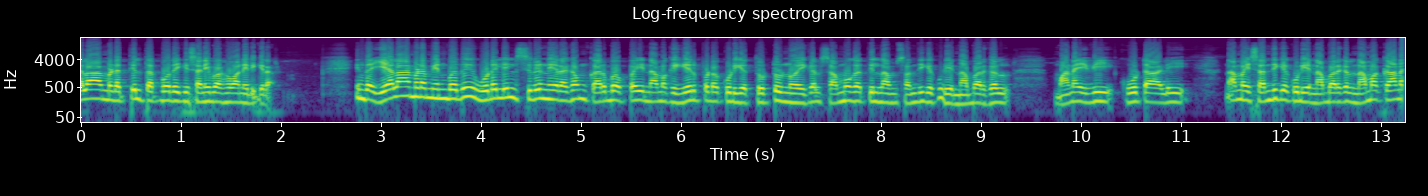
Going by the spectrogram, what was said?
ஏழாம் இடத்தில் தற்போதைக்கு சனி பகவான் இருக்கிறார். இந்த ஏழாம் இடம் என்பது உடலில் சிறுநீரகம் கர்ப்பப்பை நமக்கு ஏற்படக்கூடிய தொற்று நோய்கள் சமூகத்தில் நாம் சந்திக்கக்கூடிய நபர்கள் மனைவி கூட்டாளி நம்மை சந்திக்கக்கூடிய நபர்கள் நமக்கான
